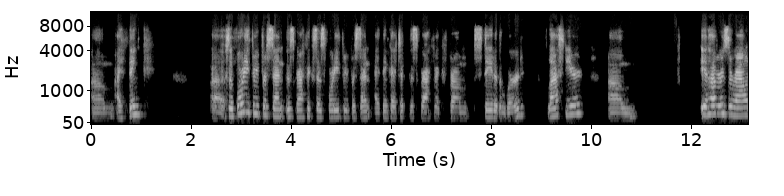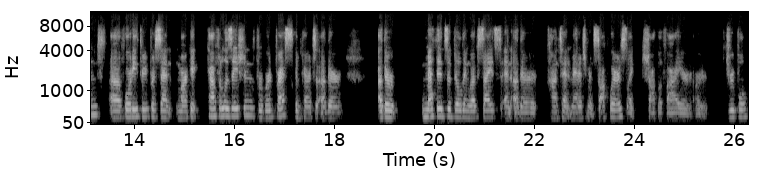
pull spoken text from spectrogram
Um, I think, uh, so 43%, this graphic says 43%. I think I took this graphic from State of the Word last year. Um, it hovers around 43% uh, market capitalization for WordPress compared to other, other methods of building websites and other content management softwares like Shopify or, or Drupal.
